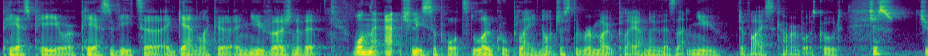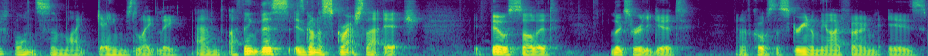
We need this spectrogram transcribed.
PSP or a PS Vita again, like a, a, new version of it. One that actually supports local play, not just the remote play. I know there's that new device, I can't remember what it's called. Just just want some like games lately. And I think this is gonna scratch that itch. It feels solid, looks really good. And of course the screen on the iPhone is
